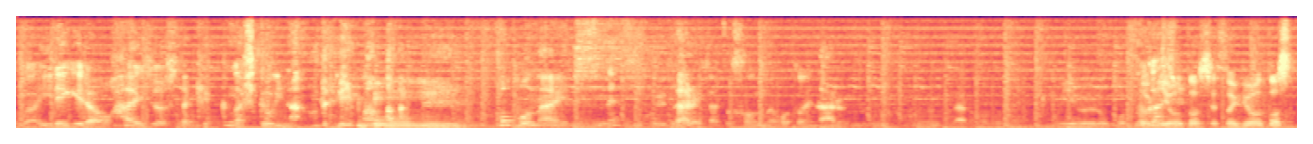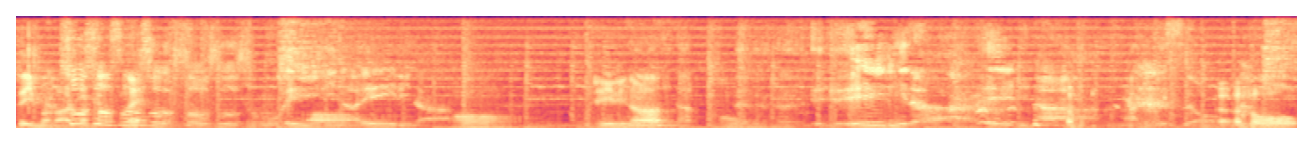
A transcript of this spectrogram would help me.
とかイレギュラーを排除した結果が一人なので今、んうんうん。ほぼないですね。誰かとそんなことになるなるほどね。もういろいろこう昔。そぎ落としてそぎ落として今があるそうわけですね。そうそうそうそうそう。そうもう鋭利な鋭利な鋭利な？鋭利な鋭利なあれですよ。おおう。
